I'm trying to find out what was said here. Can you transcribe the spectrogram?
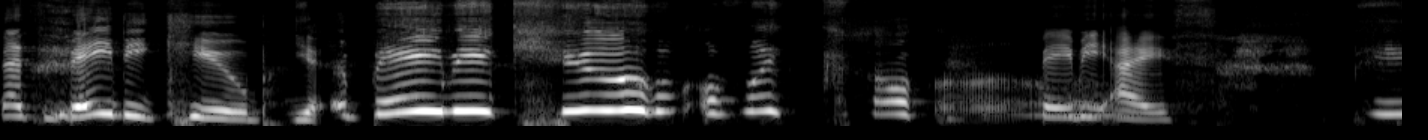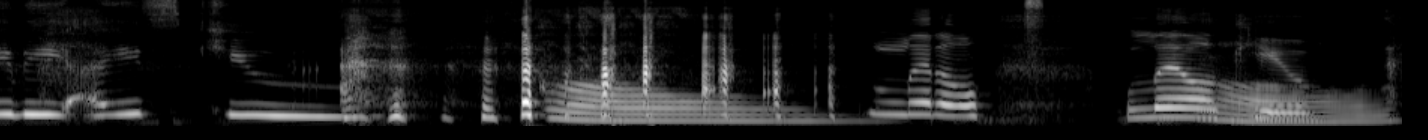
that's Baby Cube. Yeah. Baby Cube. Oh my God. Baby Ice. Baby Ice Cube. Oh. little, little Cube.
